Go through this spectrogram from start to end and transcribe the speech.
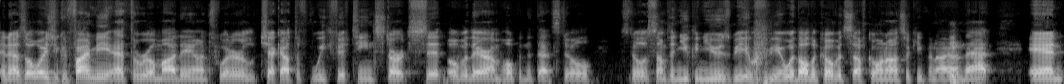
And as always, you can find me at the Real Made on Twitter. Check out the Week 15 start sit over there. I'm hoping that that still still is something you can use, be with all the COVID stuff going on. So keep an eye on that. And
